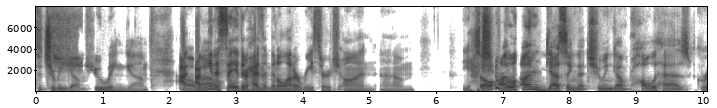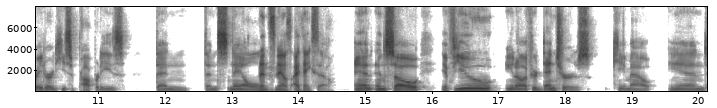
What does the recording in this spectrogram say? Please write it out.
To chewing gum. Chewing gum. I, Oh, I'm gonna say there hasn't been a lot of research on um, the So I'm. I'm guessing that chewing gum probably has greater adhesive properties than than snail than snails. I think so. and and so if you you know if your dentures came out and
